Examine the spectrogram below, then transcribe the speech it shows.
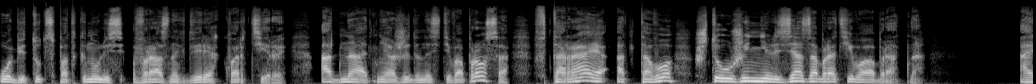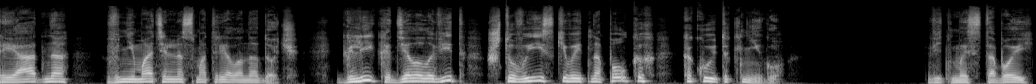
Обе тут споткнулись в разных дверях квартиры. Одна от неожиданности вопроса, вторая от того, что уже нельзя забрать его обратно. Ариадна внимательно смотрела на дочь. Глика делала вид, что выискивает на полках какую-то книгу. «Ведь мы с тобой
